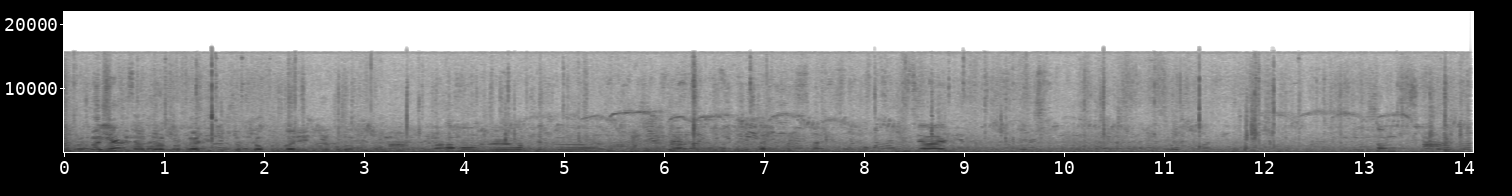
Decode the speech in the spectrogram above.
проходите назад, проходите, чтобы столпотворения не было. Папа уже вообще-то... Идеально. Солнце.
